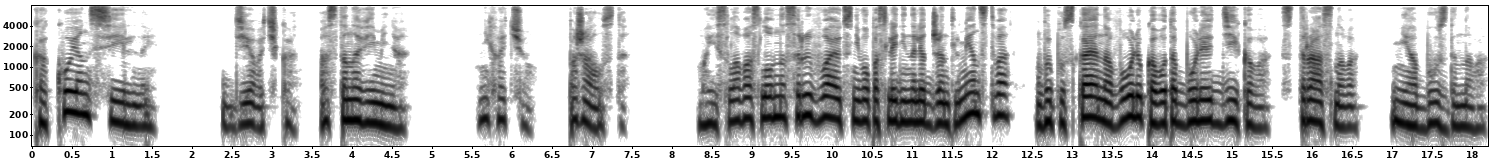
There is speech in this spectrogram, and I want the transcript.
Какой он сильный. Девочка, останови меня. Не хочу. Пожалуйста. Мои слова словно срывают с него последний налет джентльменства, выпуская на волю кого-то более дикого, страстного, необузданного.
